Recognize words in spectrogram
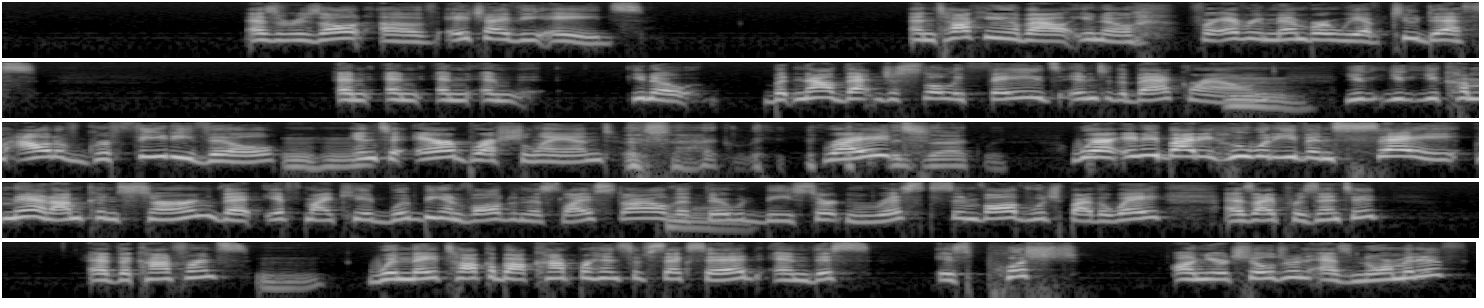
as a result of HIV AIDS and talking about, you know, for every member we have two deaths. And and and and you know, but now that just slowly fades into the background. Mm. You, you you come out of graffitiville mm-hmm. into airbrush land. Exactly. Right? exactly. Where anybody who would even say, "Man, I'm concerned that if my kid would be involved in this lifestyle, Come that there would be certain risks involved." Which, by the way, as I presented at the conference, mm-hmm. when they talk about comprehensive sex ed and this is pushed on your children as normative,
